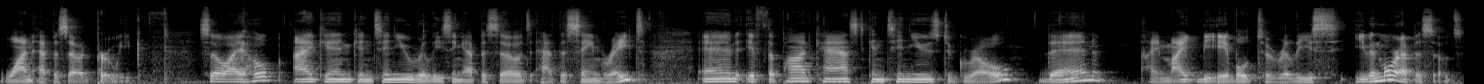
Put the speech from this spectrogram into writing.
one episode per week. So I hope I can continue releasing episodes at the same rate. And if the podcast continues to grow, then I might be able to release even more episodes.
